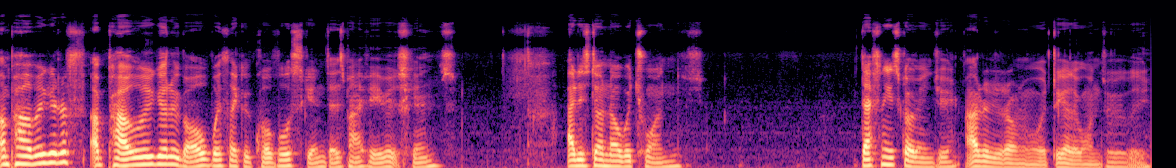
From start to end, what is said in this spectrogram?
I'm probably gonna I'm probably gonna go with like equivalent skins as my favorite skins. I just don't know which ones. Definitely Skull Ranger. I really don't know what the other ones be.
